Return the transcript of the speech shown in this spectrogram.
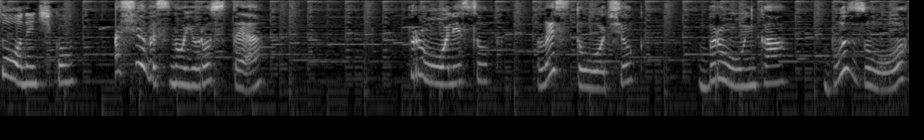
сонечко. А що весною росте? Пролісок, листочок, брунька, бузок,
